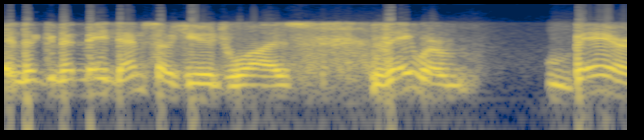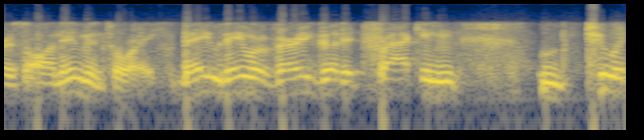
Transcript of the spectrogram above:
that that made them so huge was they were bears on inventory. They they were very good at tracking to a,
